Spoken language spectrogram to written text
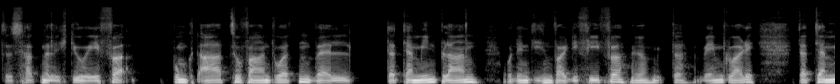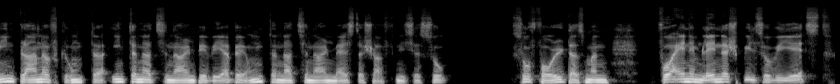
das hat natürlich die UEFA Punkt A zu verantworten, weil der Terminplan oder in diesem Fall die FIFA ja, mit der WM-Quali, der Terminplan aufgrund der internationalen Bewerbe und der nationalen Meisterschaften ist ja so, so voll, dass man vor einem Länderspiel, so wie jetzt,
